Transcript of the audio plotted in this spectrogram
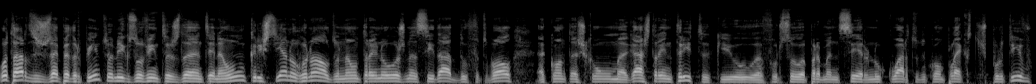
Boa tarde, José Pedro Pinto, amigos ouvintes da Antena 1. Cristiano Ronaldo não treinou hoje na cidade do futebol, a contas com uma gastroenterite que o forçou a permanecer no quarto do complexo desportivo,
